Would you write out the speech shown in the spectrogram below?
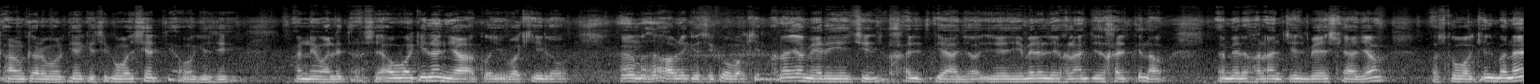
کام کر بول کے کسی کو وصیت کیا ہو کسی بننے والی طرف سے۔ اب وکیلاً یا کوئی وکیل ہو ہاں مثلا آپ نے کسی کو وکیل بنایا، میرے یہ چیز خرید کے آ جاؤ، یہ یہ میرے لیے فلاں چیز خرید کے لاؤ، یا میرے فلاں چیز بیچ کے آ جاؤ اس کو وکیل بنائے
